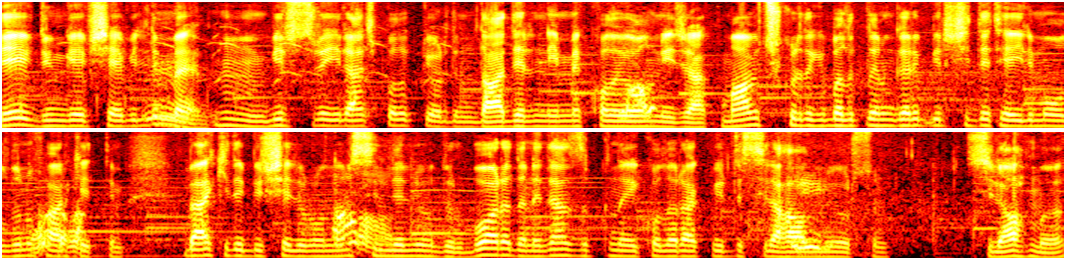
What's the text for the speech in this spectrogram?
Dev dün gevşeyebildin mi? Hmm, bir süre iğrenç balık gördüm. Daha derine inmek kolay olmayacak. Mavi çukurdaki balıkların garip bir şiddet eğilimi olduğunu fark ettim. Belki de bir şeyler onları sinirleniyordur. Bu arada neden zıpkına ek olarak bir de silah almıyorsun? Silah mı?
